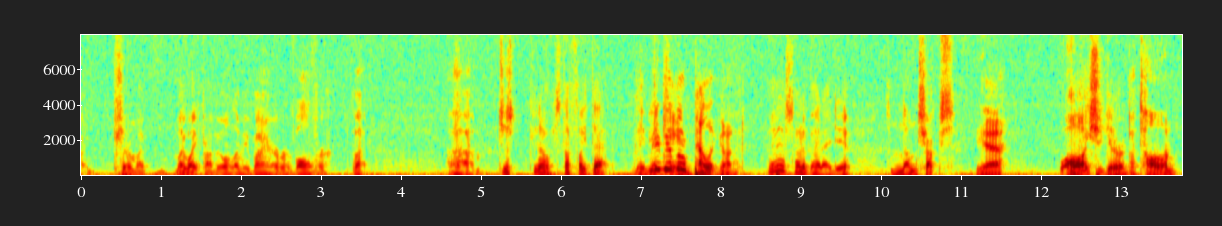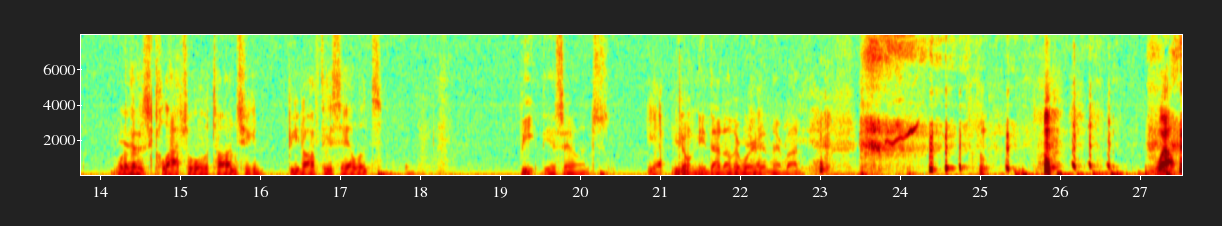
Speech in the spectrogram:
I'm sure my my wife probably won't let me buy her a revolver, but um, just you know stuff like that. Maybe, Maybe a a little pellet gun. Yeah, it's not a bad idea. Some nunchucks. Yeah. Oh, I should get her a baton. One Yeah. of those collapsible batons she could beat off the assailants. Beat the assailants. Yeah. You don't need that other word Yeah. in there, bud. Well,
